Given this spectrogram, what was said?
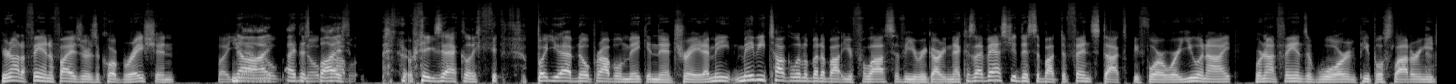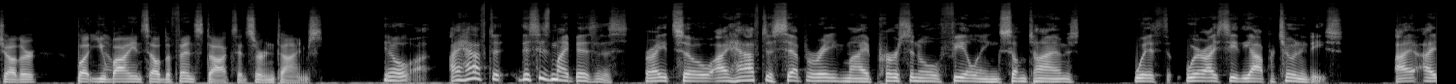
You're not a fan of Pfizer as a corporation, but no, no, I, I despise no exactly. but you have no problem making that trade. I mean, maybe talk a little bit about your philosophy regarding that, because I've asked you this about defense stocks before, where you and I we're not fans of war and people slaughtering each other, but you no. buy and sell defense stocks at certain times. You know, I have to. This is my business, right? So I have to separate my personal feelings sometimes with where I see the opportunities. I, I,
